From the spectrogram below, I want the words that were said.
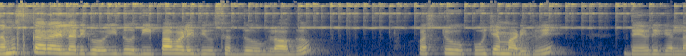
ನಮಸ್ಕಾರ ಎಲ್ಲರಿಗೂ. ಇದು ದೀಪಾವಳಿ ದಿವಸದ್ದು ವ್ಲಾಗ್. ಫಸ್ಟು ಪೂಜೆ ಮಾಡಿದ್ವಿ ದೇವರಿಗೆಲ್ಲ.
